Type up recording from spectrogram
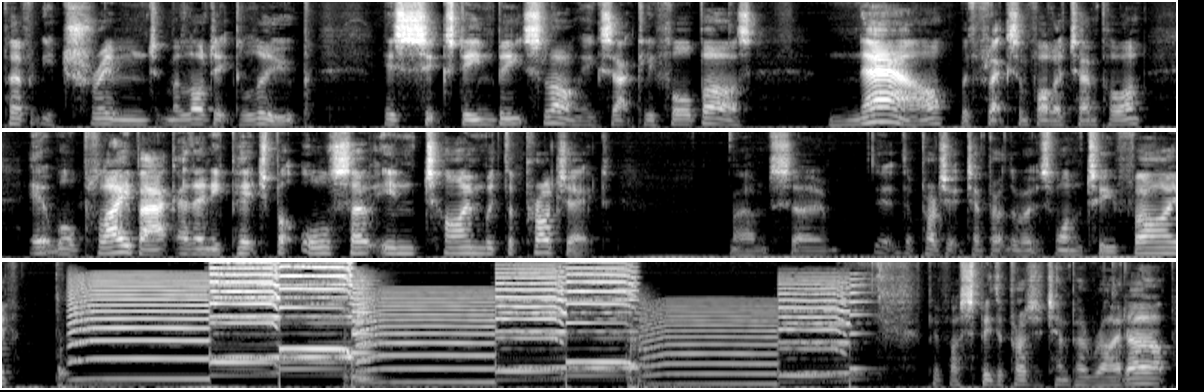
perfectly trimmed melodic loop is 16 beats long, exactly four bars. Now, with Flex and Follow Tempo on, it will play back at any pitch, but also in time with the project. Um, so the project tempo at the moment is 125. But if I speed the project tempo right up,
